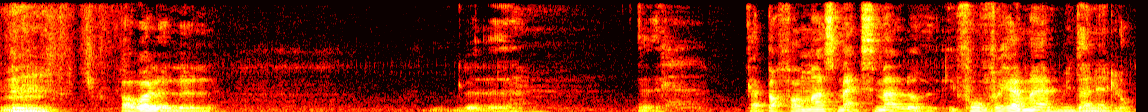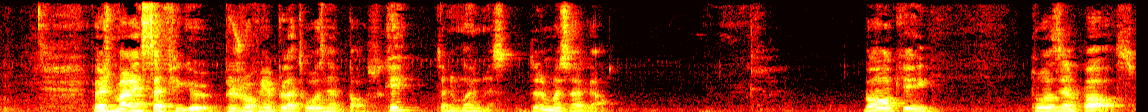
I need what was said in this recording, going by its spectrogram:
Hein? avoir le, la performance maximale, là, il faut vraiment lui donner de l'eau. je m'arrête sa figure, puis je reviens pour la troisième passe. OK? Donnez-moi une, donnez-moi seconde. Bon, OK. Troisième passe.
